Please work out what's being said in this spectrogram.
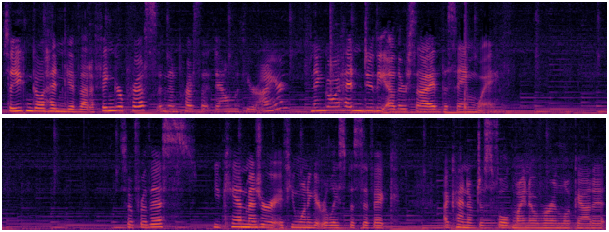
So you can go ahead and give that a finger press and then press that down with your iron. And then go ahead and do the other side the same way. So for this, you can measure it if you want to get really specific. I kind of just fold mine over and look at it.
